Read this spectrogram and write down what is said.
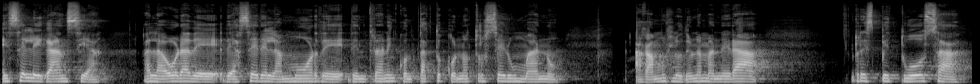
esa elegancia a la hora de, hacer el amor, de, de, entrar en contacto con otro ser humano. Hagámoslo de una manera respetuosa,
